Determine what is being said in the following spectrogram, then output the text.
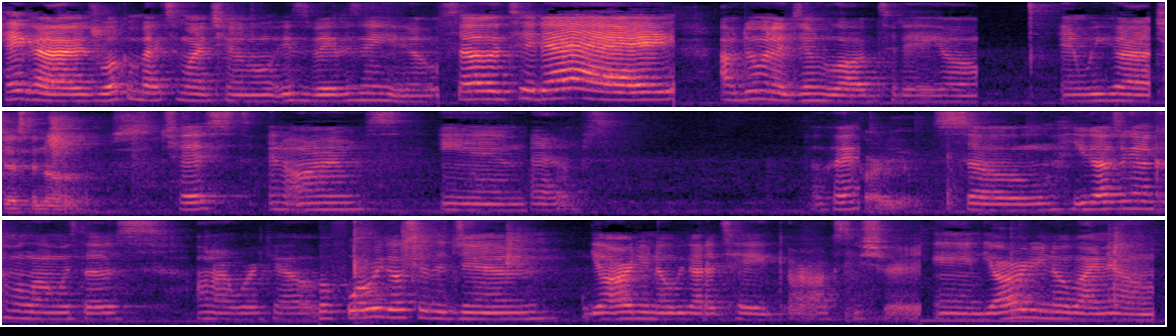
Hey guys, welcome back to my channel. It's Vedas and you So today, I'm doing a gym vlog today, y'all. And we got Chest and arms. chest and arms and abs. Okay? Cardio. So you guys are gonna come along with us on our workout. Before we go to the gym, y'all already know we gotta take our Oxy Shred And y'all already know by now,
